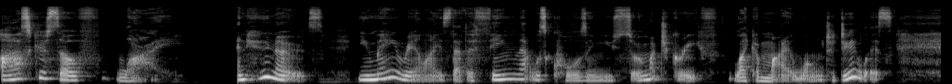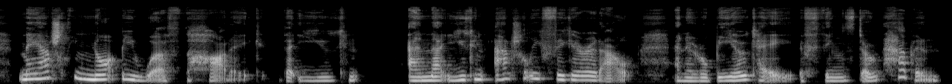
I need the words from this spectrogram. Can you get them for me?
ask yourself why. And who knows, you may realize that the thing that was causing you so much grief, like a mile long to do list, may actually not be worth the heartache that you can, and that you can actually figure it out and it'll be okay if things don't happen.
